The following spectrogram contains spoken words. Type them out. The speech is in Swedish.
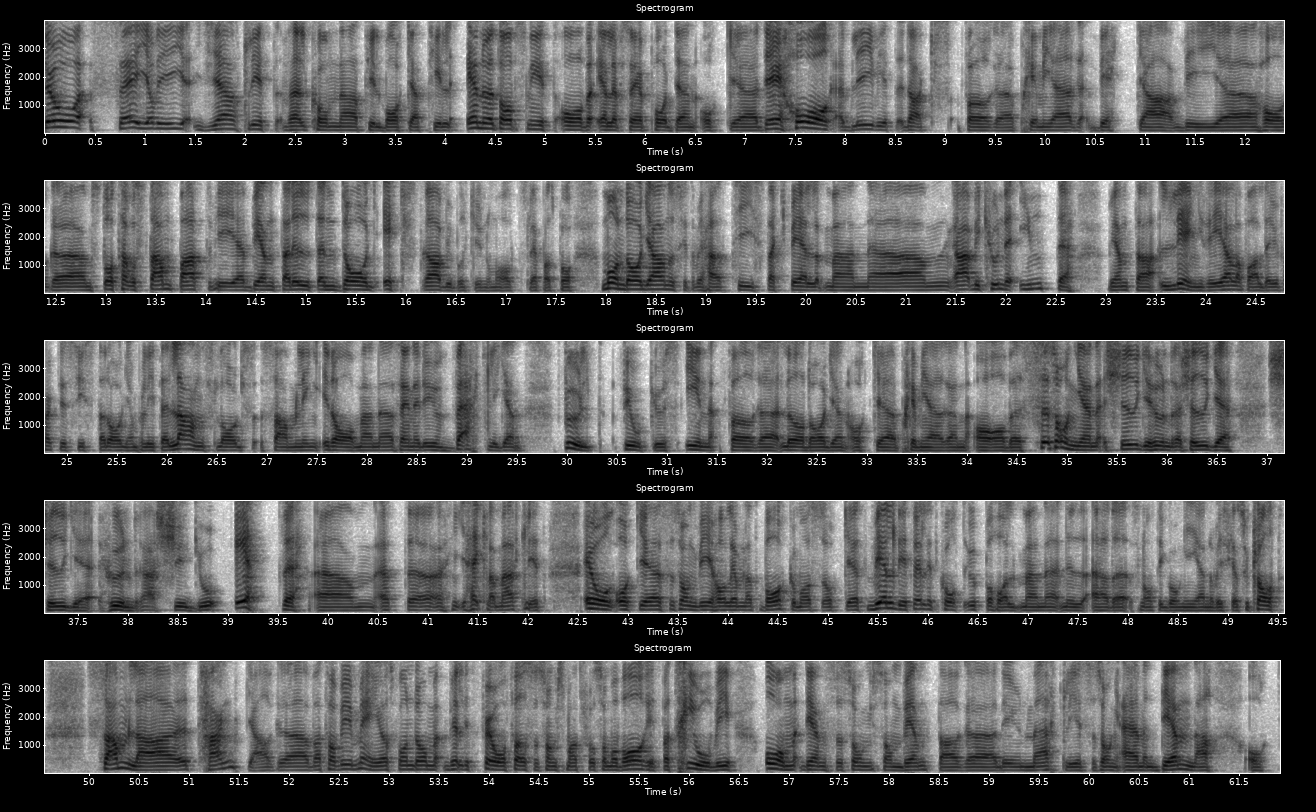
Då säger vi hjärtligt välkomna tillbaka till ännu ett avsnitt av LFC-podden och eh, det har blivit dags för eh, premiärveckan vecka. Vi eh, har eh, stått här och stampat, vi väntade ut en dag extra. Vi brukar ju normalt släppas på måndagar, nu sitter vi här tisdag kväll men äh, vi kunde inte vänta längre i alla fall. Det är ju faktiskt sista dagen på lite landslagssamling idag men sen är det ju verkligen fullt fokus inför lördagen och premiären av säsongen 2020-2021. Ett ehm, eh, jäkla märkligt år och eh, säsong vi har lämnat bakom oss och ett väldigt, väldigt kort uppehåll men eh, nu är det snart igång igen och vi ska såklart samla tankar. vad tar vi med oss från de väldigt få försäsongsmatcher som har varit? Vad tror vi om den säsong som väntar? det är ju en märklig säsong även denna och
